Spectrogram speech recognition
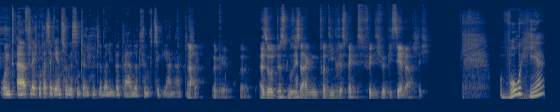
Und äh, vielleicht noch als Ergänzung, es sind, glaube ich, mittlerweile über 350 Ehrenamtliche. Ah, okay. Also das muss ich sagen, verdient Respekt, finde ich wirklich sehr beachtlich. Woher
